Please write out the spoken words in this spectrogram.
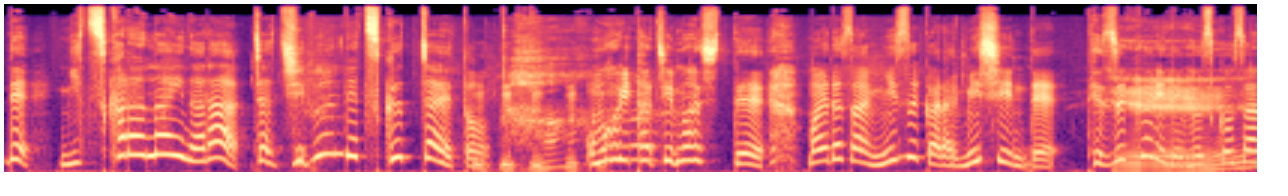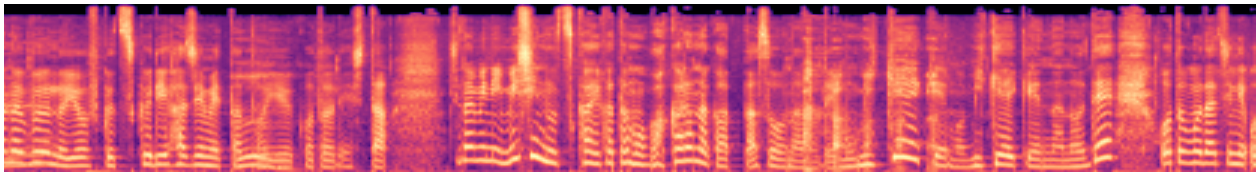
で、見つからないなら、じゃあ自分で作っちゃえと思い立ちまして、前田さん自らミシンで手作りで息子さんの分の洋服作り始めたということでした。ちなみにミシンの使い方もわからなかったそうなので、もう未経験も未経験なので、お友達に教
